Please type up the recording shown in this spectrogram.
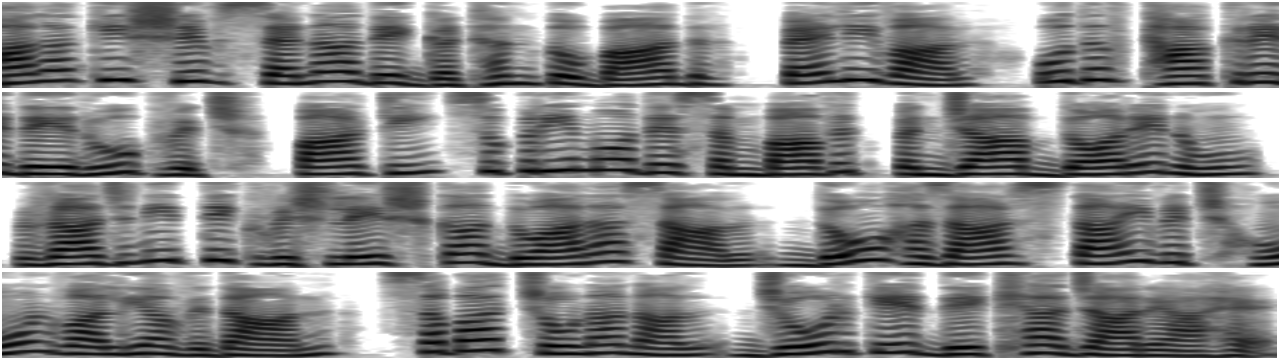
ਹਾਲਾਂਕਿ ਸ਼ਿਵ ਸੈਨਾ ਦੇ ਗਠਨ ਤੋਂ ਬਾਅਦ ਪਹਿਲੀ ਵਾਰ ਉਦਵ ਠਾਕਰੇ ਦੇ ਰੂਪ ਵਿੱਚ ਪਾਰਟੀ ਸੁਪਰੀਮੋ ਦੇ ਸੰਭਾਵਿਤ ਪੰਜਾਬ ਦੌਰੇ ਨੂੰ ਰਾਜਨੀਤਿਕ ਵਿਸ਼ਲੇਸ਼ਕਾਂ ਦੁਆਰਾ ਸਾਲ 2027 ਵਿੱਚ ਹੋਣ ਵਾਲੀਆਂ ਵਿਧਾਨ ਸਭਾ ਚੋਣਾਂ ਨਾਲ ਜੋੜ ਕੇ ਦੇਖਿਆ ਜਾ ਰਿਹਾ ਹੈ।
